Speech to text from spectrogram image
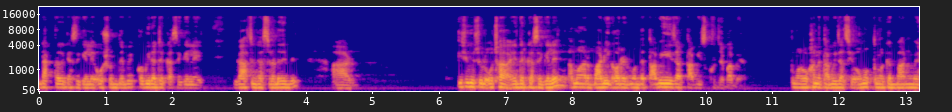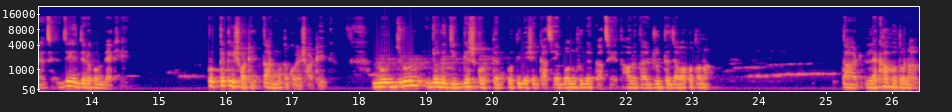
ডাক্তারের কাছে গেলে ওষুধ দেবে, কবিরাজের কাছে গেলে গাছ গাছড়া দেবে, আর কিছু কিছু ওছা এদের কাছে গেলে আমার বাড়ি ঘরের মধ্যে তাবিজ আর তাবিজ খুঁজে পাবে। তোমার ওখানে তাবিজ আছে, অমুক তোমাকে বান মেরেছে, যে যেরকম দেখে। প্রত্যেকেই সঠিক, তার মতো করে সঠিক। নজরুল যদি জিজ্ঞেস করতেন প্রতিবেশীর কাছে, বন্ধুদের কাছে, তাহলে তার যুদ্ধে যাওয়া হতো না। তার লেখা হতো না,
